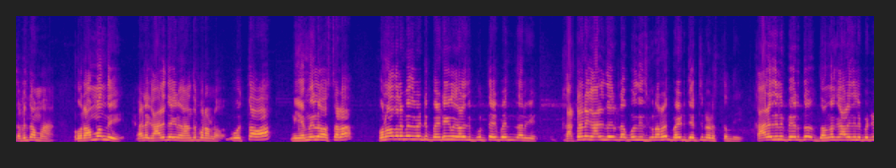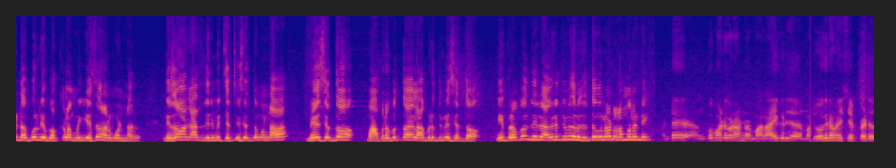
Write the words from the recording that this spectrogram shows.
సబితమ్మ నువ్వు రమ్మంది కాళీ కాలేజీ దగ్గర అనంతపురంలో. నువ్వు వస్తావా? నీ ఎమ్మెల్యే వస్తాడా? పునాదుల మీద పెట్టి మెడికల్ కాలేజీ పూర్తి అయిపోయింది. దానికి కట్టని కాలేజీ దగ్గర డబ్బులు తీసుకున్నారని బయట చర్చ నడుస్తుంది. కాలేజీల పేరుతో దొంగ కాలేజీలు పెట్టి డబ్బులు నీ బొక్కలో మింగేస్తామని అనుకుంటున్నారు. నిజమా కాదు దీని మీద చర్చ సిద్ధంగా ఉన్నావా? మేము సిద్ధం మా ప్రభుత్వం అభివృద్ధి మీద సిద్ధం. నీ ప్రభుత్వం దీని అభివృద్ధి మీద సిద్ధంగా ఉన్నాడు రమ్మనండి. అంటే ఇంకో మాట కూడా అంటున్నాడు మా నాయకుడు జోగి రమేష్ చెప్పాడు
